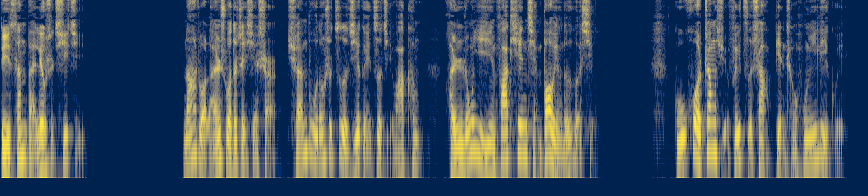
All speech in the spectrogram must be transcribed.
第三百六十七集，拿若兰说的这些事儿，全部都是自己给自己挖坑，很容易引发天谴报应的恶行。蛊惑张雪飞自杀，变成红衣厉鬼，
